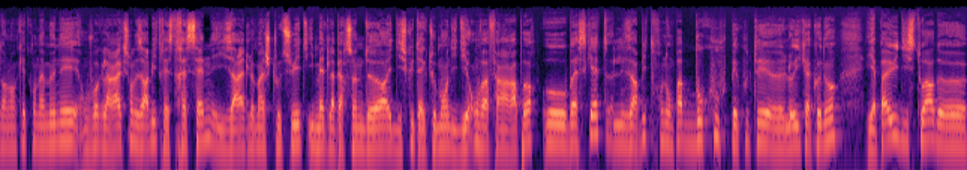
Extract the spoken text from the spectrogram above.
dans l'enquête qu'on a menée, on voit que la réaction des arbitres est très saine. Ils arrêtent le match tout de suite, ils mettent la personne dehors, ils discutent avec tout le monde, ils disent on va faire un rapport. Au basket, les arbitres n'ont pas beaucoup écouté euh, Loïc Akono. Il n'y a pas eu d'histoire de...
